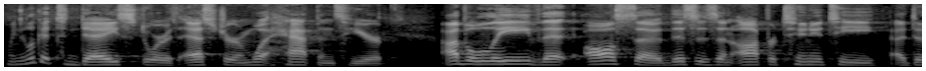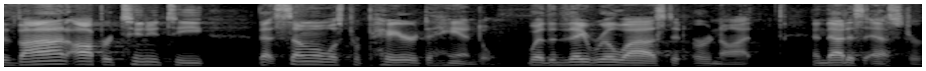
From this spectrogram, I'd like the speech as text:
when you look at today's story with Esther and what happens here, I believe that also this is an opportunity, a divine opportunity that someone was prepared to handle, whether they realized it or not, and that is Esther.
